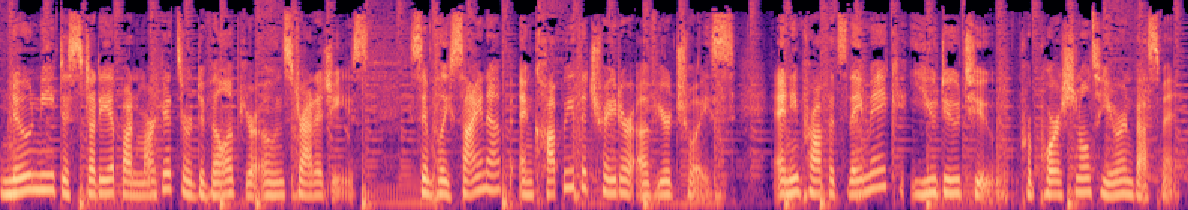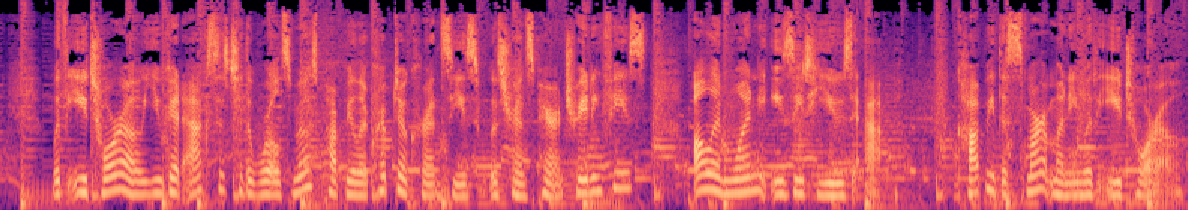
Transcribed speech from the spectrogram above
No need to study up on markets or develop your own strategies. Simply sign up and copy the trader of your choice. Any profits they make, you do too, proportional to your investment. With eToro, you get access to the world's most popular cryptocurrencies with transparent trading fees, all in one easy to use app. Copy the smart money with eToro.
